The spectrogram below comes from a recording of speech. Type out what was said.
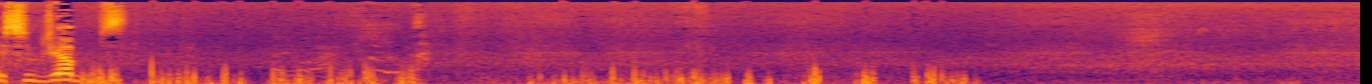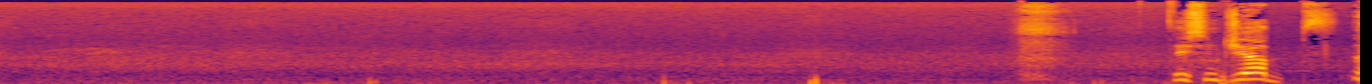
do Listen, Jobs. Listen, Jobs.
